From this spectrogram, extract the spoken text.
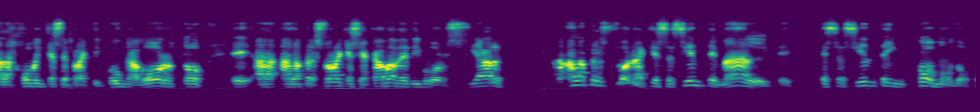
a la joven que se practicó un aborto, eh, a, la persona que se acaba de divorciar, a la persona que se siente mal, que se siente incómodo.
